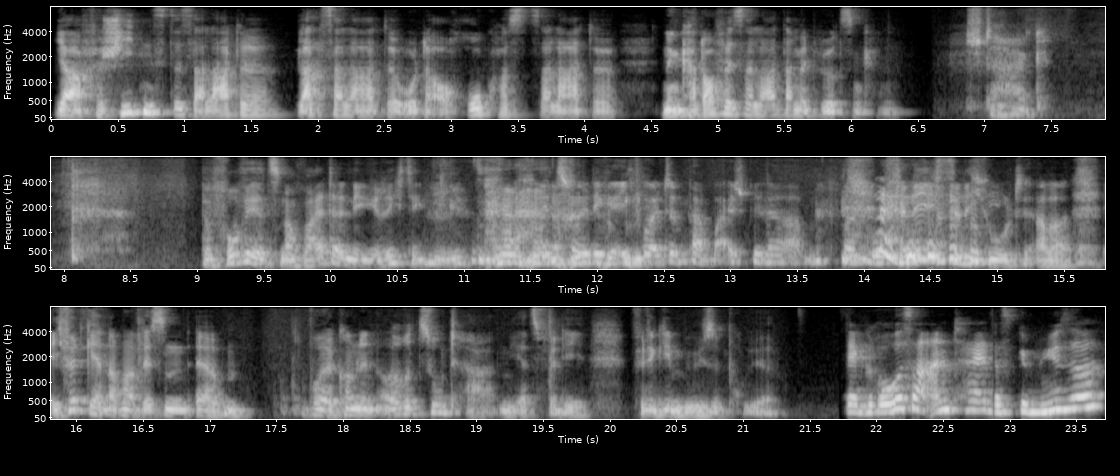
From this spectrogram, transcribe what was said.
ja verschiedenste Salate, Blattsalate oder auch Rohkostsalate, einen Kartoffelsalat damit würzen kann. Stark. Bevor wir jetzt noch weiter in die Gerichte gehen. Entschuldige, ich wollte ein paar Beispiele haben. Finde ich, find ich gut. Aber ich würde gerne noch mal wissen, ähm, woher kommen denn eure Zutaten jetzt für die, für die Gemüsebrühe? Der große Anteil des Gemüse,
